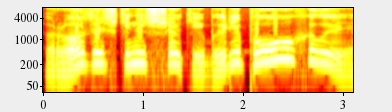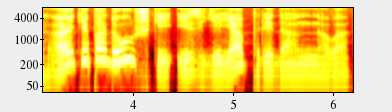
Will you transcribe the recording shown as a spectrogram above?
Розочкины щеки были пухлые, аки подушки из ея приданного.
